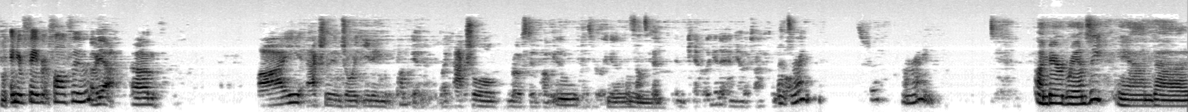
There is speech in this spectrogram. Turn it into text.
and your favorite fall food? oh yeah, um, I actually enjoy eating pumpkin, like actual roasted pumpkin. Mm. It's really good. That sounds good. And you can't really get it any other time. in the That's fall. right. All right. I'm Baird Ramsey, and uh,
